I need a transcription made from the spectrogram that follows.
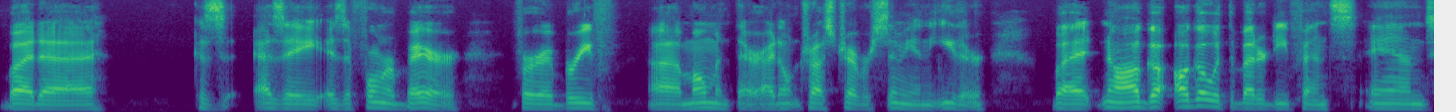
but uh, because as a as a former Bear for a brief uh, moment there, I don't trust Trevor Siemian either. But no, I'll go. I'll go with the better defense and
